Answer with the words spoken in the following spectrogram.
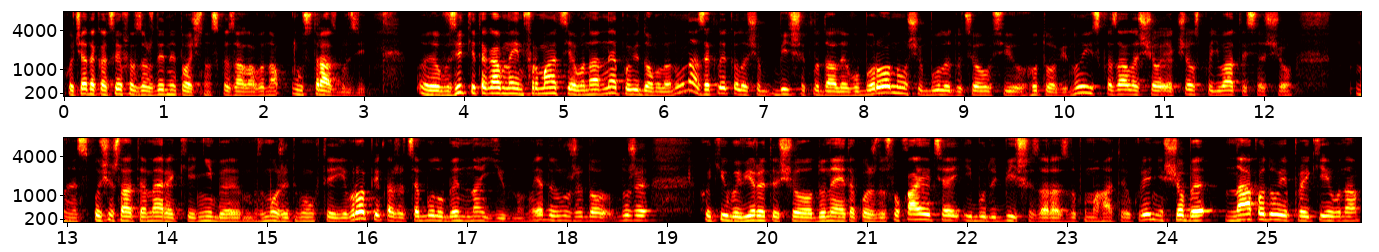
Хоча така цифра завжди не точна, сказала вона у Страсбурзі. Е, Звідки така в неї інформація, вона не повідомила. Ну, вона закликала, щоб більше кладали в оборону, щоб були до цього всі готові. Ну і сказала, що якщо сподіватися, що е, Сполучені Штати Америки ніби зможуть допомогти Європі, каже, це було би наївно. Ну, я дуже, до- дуже хотів би вірити, що до неї також дослухаються і будуть більше зараз допомагати Україні, щоб нападу, про який вона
